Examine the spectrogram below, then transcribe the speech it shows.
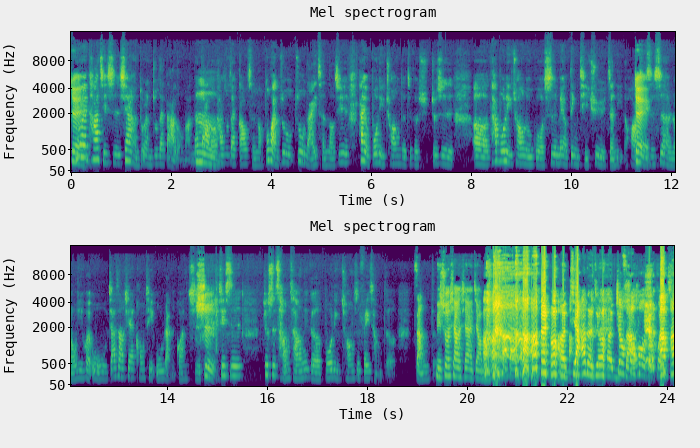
对，因为他其实现在很多人住在大楼嘛，那大楼他住在高层楼，不管住住哪一层楼，其实他有玻璃窗的这个，就是呃，他玻璃窗如果是没有定期去整理的话，其实是很容易会雾雾，加上现在空气污染的关系，是，其实就是常常那个玻璃窗是非常的。脏的，你说像现在这样吗？我加的就很就厚厚的灰尘，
